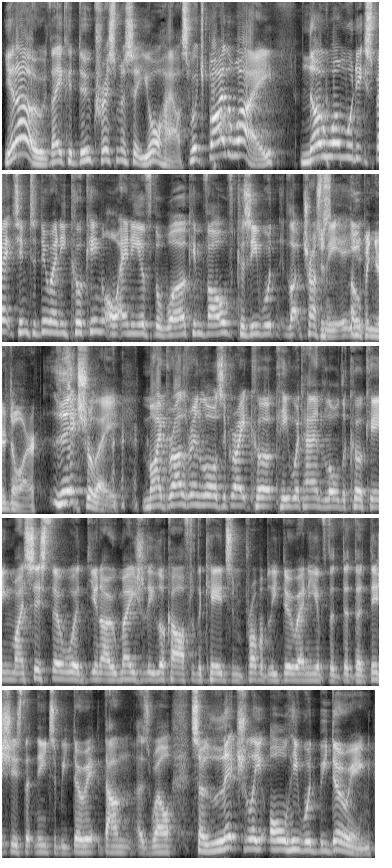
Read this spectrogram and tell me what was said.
you know, they could do Christmas at your house, which, by the way, no one would expect him to do any cooking or any of the work involved because he wouldn't, like, trust Just me. he- open your door. Literally, my brother-in-law's a great cook. He would handle all the cooking. My sister would, you know, majorly look after the kids and probably do any of the, the, the dishes that need to be do it done as well. So literally, all he would be doing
